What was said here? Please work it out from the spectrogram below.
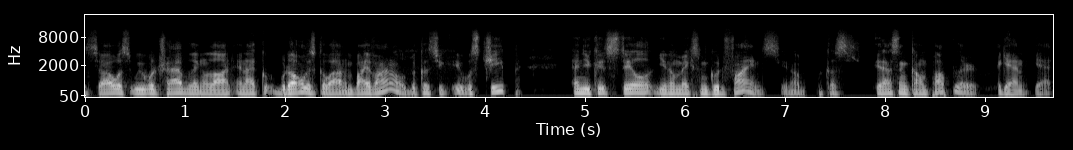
so I was we were traveling a lot, and I could, would always go out and buy vinyl because you, it was cheap, and you could still you know make some good finds, you know, because it hasn't gone popular again yet.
